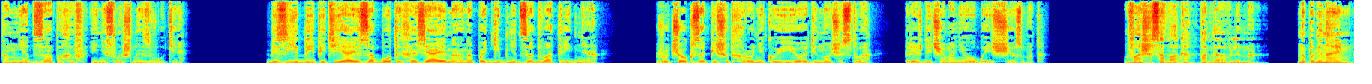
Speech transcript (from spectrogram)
Там нет запахов и не слышны звуки. Без еды, питья и заботы хозяина она погибнет за два-три дня. Жучок запишет хронику ее одиночества, прежде чем они оба исчезнут. Ваша собака подавлена. Напоминаем,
